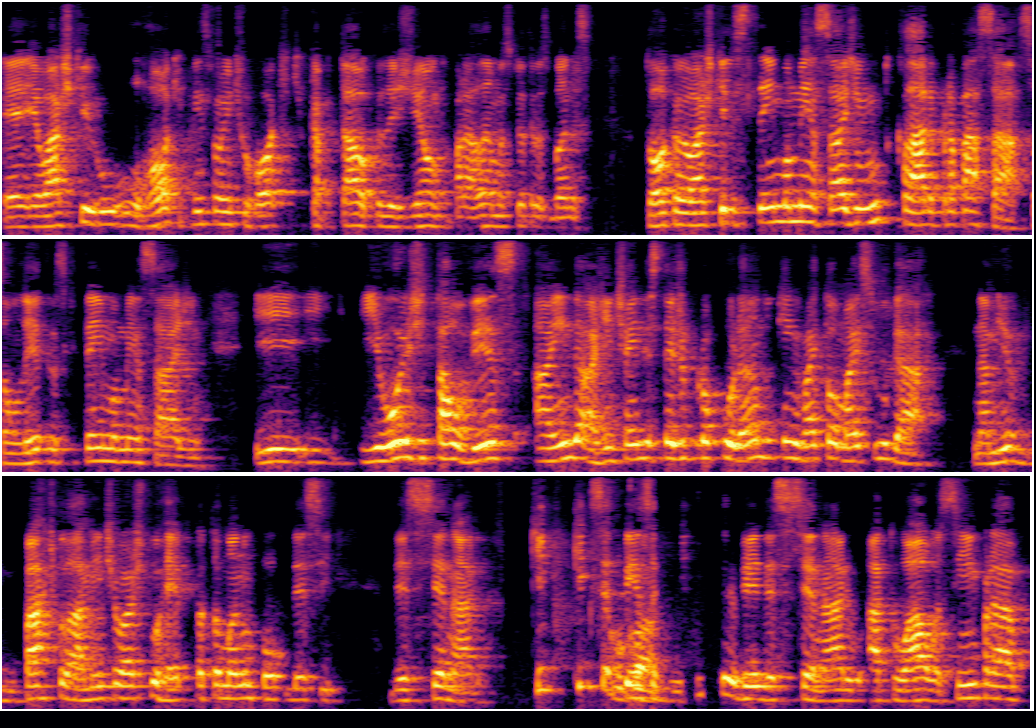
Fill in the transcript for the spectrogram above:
É, eu acho que o, o, rock, principalmente o rock que Capital, que Legião, que Paralamas, que outras bandas tocam, eu acho que eles têm uma mensagem muito clara para passar. São letras que têm uma mensagem. E, e, e, hoje talvez ainda a gente ainda esteja procurando quem vai tomar esse lugar. Na minha, particularmente, eu acho que o rap está tomando um pouco desse, desse cenário. O que, que, que, você Concordo. pensa O que você vê desse cenário atual assim para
